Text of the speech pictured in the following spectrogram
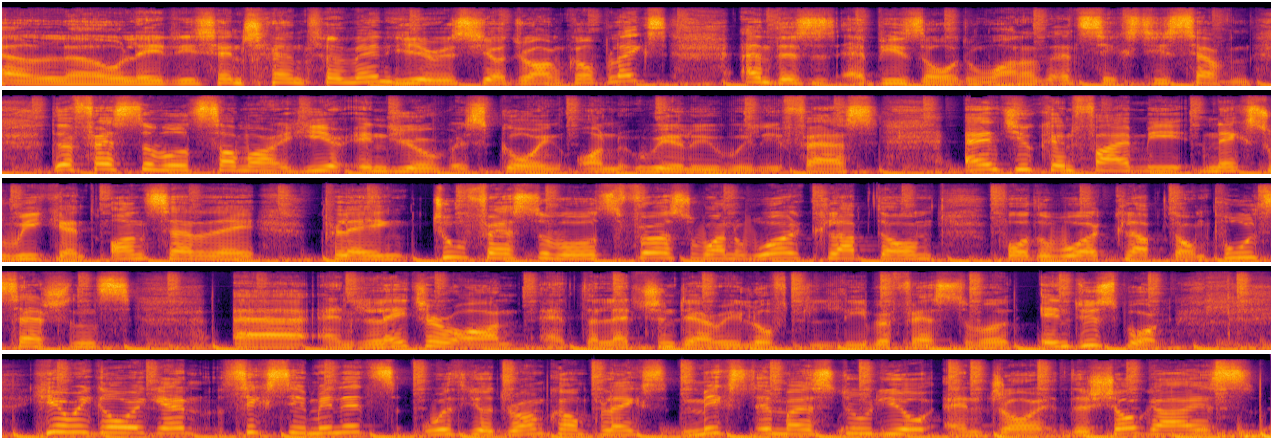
Hello, ladies and gentlemen. Here is your Drumcomplex, and this is episode 167. The festival summer here in Europe is going on really, really fast, and you can find me next weekend on Saturday playing two festivals. First one, World Club Dome for the World Club Dome pool sessions, uh, and later on at the legendary Luftliebe Festival in Duisburg. Here we go again, 60 minutes with your Drumcomplex mixed in my studio. Enjoy the show, guys.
